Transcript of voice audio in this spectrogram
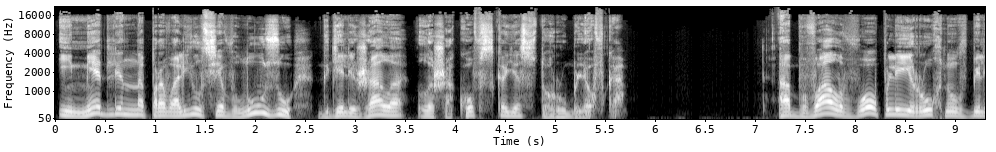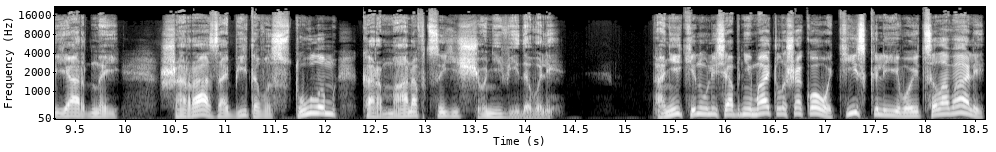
и медленно провалился в лузу, где лежала лошаковская сторублевка. Обвал воплей рухнул в бильярдной. Шара, забитого стулом, кармановцы еще не видывали. Они кинулись обнимать Лошакова, тискали его и целовали,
